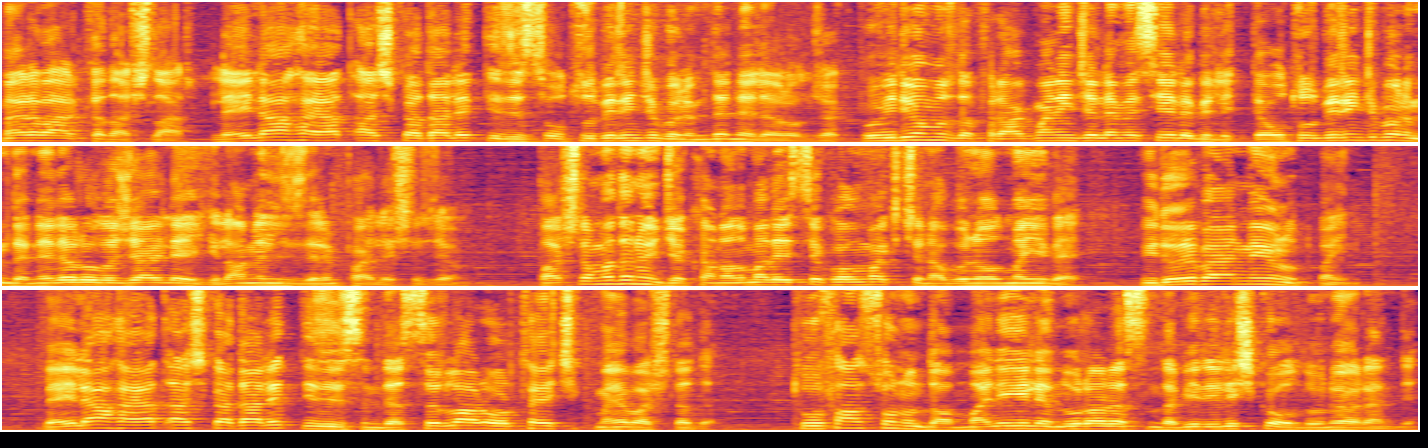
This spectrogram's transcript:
Merhaba arkadaşlar. Leyla Hayat Aşk Adalet dizisi 31. bölümde neler olacak? Bu videomuzda fragman incelemesiyle birlikte 31. bölümde neler olacağıyla ilgili analizlerimi paylaşacağım. Başlamadan önce kanalıma destek olmak için abone olmayı ve videoyu beğenmeyi unutmayın. Leyla Hayat Aşk Adalet dizisinde sırlar ortaya çıkmaya başladı. Tufan sonunda Mali ile Nur arasında bir ilişki olduğunu öğrendi.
